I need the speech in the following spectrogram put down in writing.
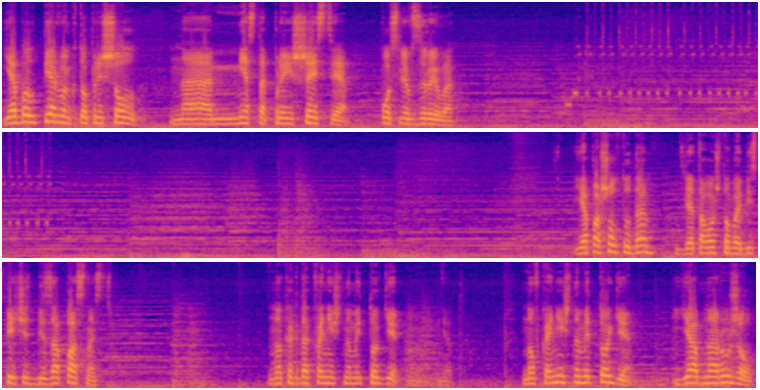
Я был первым, кто пришел на место происшествия после взрыва. Я пошел туда для того, чтобы обеспечить безопасность. Но когда в конечном итоге... Нет. Но в конечном итоге я обнаружил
